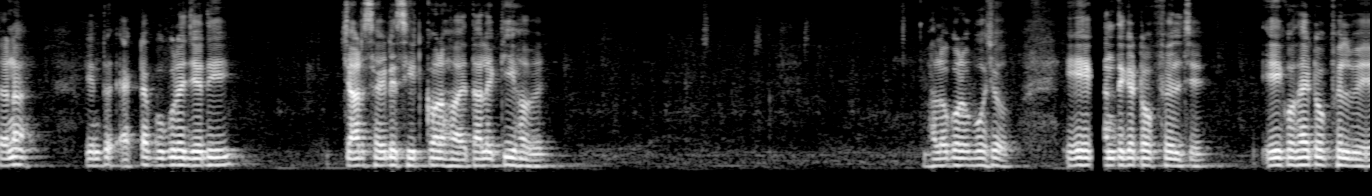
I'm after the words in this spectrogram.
তাই না? কিন্তু একটা পুকুরে যদি চার সাইডে সিট করা হয়, তাহলে কি হবে? ভালো করে বোঝো। এ এখান থেকে টোপ ফেলছে, এ কোথায় টোপ ফেলবে?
